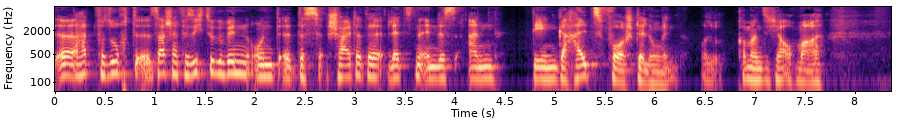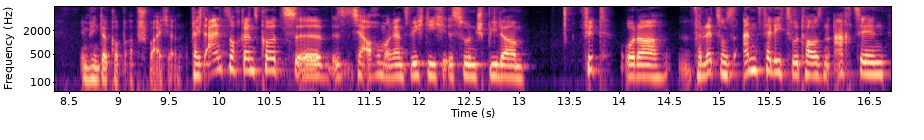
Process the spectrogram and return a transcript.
äh, hat versucht, äh, Sascha für sich zu gewinnen und äh, das scheiterte letzten Endes an den Gehaltsvorstellungen. Also kann man sich ja auch mal im Hinterkopf abspeichern. Vielleicht eins noch ganz kurz, es ist ja auch immer ganz wichtig, ist so ein Spieler fit oder verletzungsanfällig 2018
